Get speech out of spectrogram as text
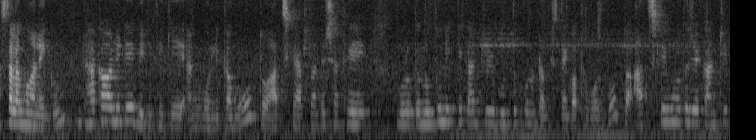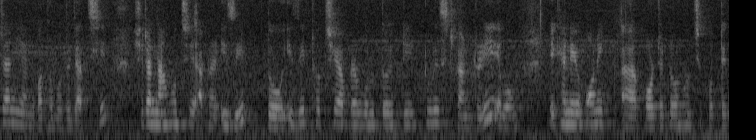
আসসালামু আলাইকুম। ঢাকা হলিডে বিডি থেকে আমি মল্লিকা মৌ। তো আজকে আপনাদের সাথে মূলত নতুন একটি কান্ট্রির গুরুত্বপূর্ণ টপিকস নিয়ে কথা বলব। তো আজকে মূলত যে কান্ট্রিটা নিয়ে আমি কথা বলতে যাচ্ছি, সেটার নাম হচ্ছে আপনার ইজিপ্ট তো ইজিপ্ট হচ্ছে আপনার মূলত একটি ট্যুরিস্ট কান্ট্রি এবং এখানে অনেক পর্যটন হচ্ছে প্রত্যেক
